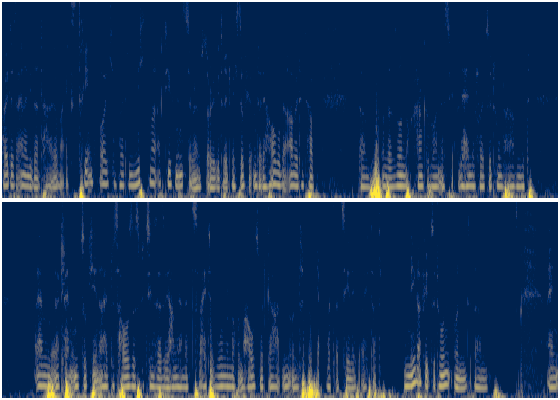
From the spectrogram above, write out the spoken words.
Heute ist einer dieser Tage, war extrem voll. Ich habe heute nicht mal aktiv eine Instagram-Story gedreht, weil ich so viel unter der Haube gearbeitet habe. Ähm, unser Sohn noch krank geworden ist, wir alle Hände voll zu tun haben mit einem äh, kleinen Umzug hier innerhalb des Hauses, beziehungsweise wir haben ja eine zweite Wohnung noch im Haus mit Garten und ja, was erzähle ich euch? Das mega viel zu tun und ähm, ein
